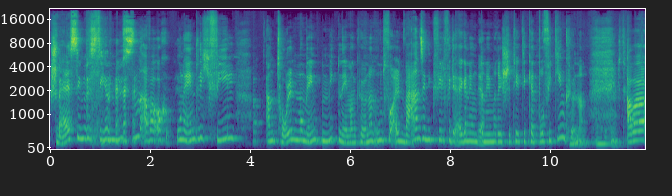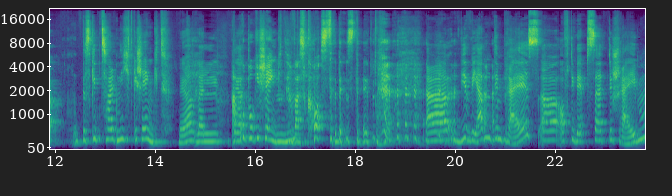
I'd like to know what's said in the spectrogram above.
Schweiß investieren müssen, aber auch unendlich viel an tollen Momenten mitnehmen können und vor allem wahnsinnig viel für die eigene unternehmerische Tätigkeit profitieren können. Aber das gibt es halt nicht geschenkt. Ja, weil Apropos geschenkt, mhm. was kostet es denn? äh, wir werden den Preis äh, auf die Webseite schreiben.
